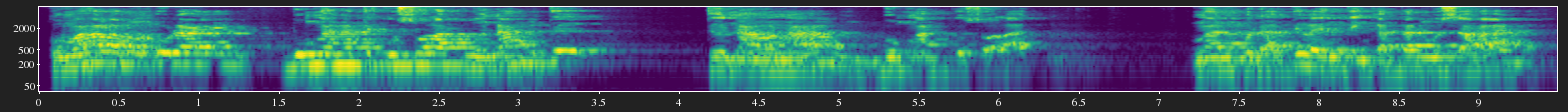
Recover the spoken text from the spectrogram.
Kumaha lamun bunga nanti ku salat menang teu? Naon bunga ku salat ngan berarti lain tingkatan musahadah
